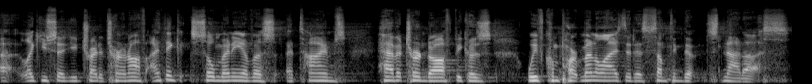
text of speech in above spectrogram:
uh, like you said, you try to turn it off. I think so many of us at times have it turned off because we've compartmentalized it as something that's not us.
